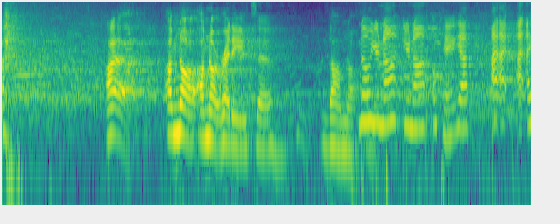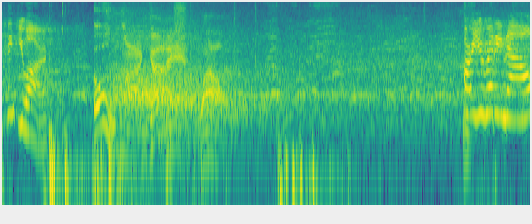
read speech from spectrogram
I, I'm not, I'm not ready to, no, I'm not. No, you're not. You're not. Okay, yeah. I, I, I think you are. Oh my gosh. Wow. Are you ready now?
